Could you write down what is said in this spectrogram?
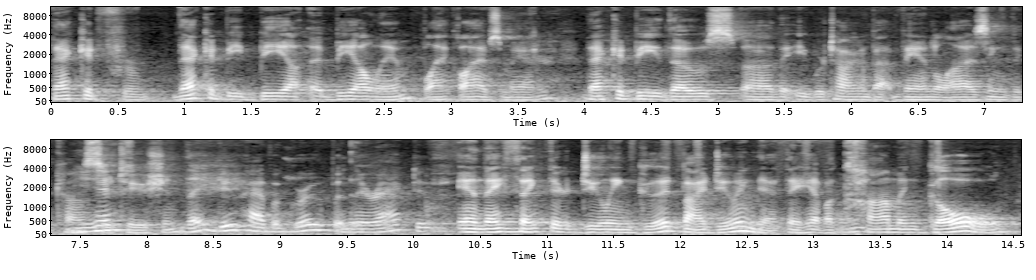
That could for that could be BL, uh, BLM, Black Lives Matter. That could be those uh, that you were talking about vandalizing the Constitution. Yes, they do have a group, and they're active. And they think they're doing good by doing that. They have a common goal,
